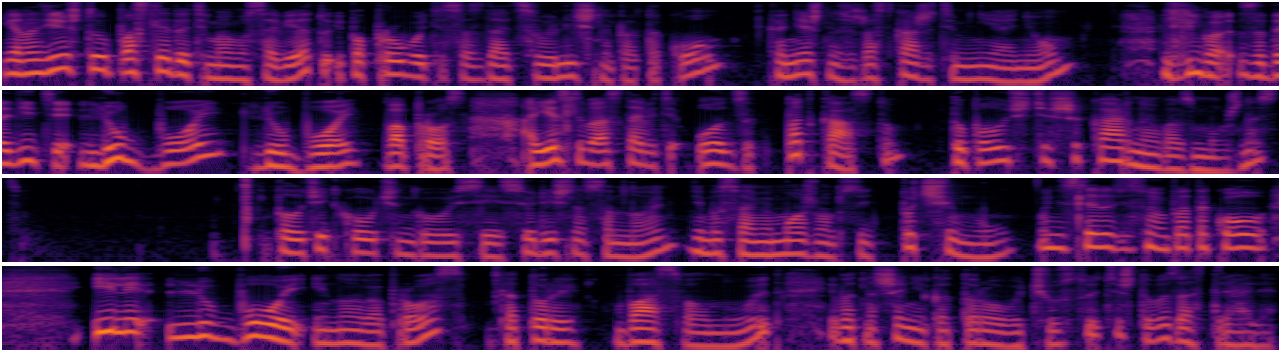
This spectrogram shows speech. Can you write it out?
Я надеюсь, что вы последуете моему совету и попробуйте создать свой личный протокол. Конечно же, расскажете мне о нем, либо зададите любой, любой вопрос. А если вы оставите отзыв подкасту, то получите шикарную возможность получить коучинговую сессию лично со мной, где мы с вами можем обсудить, почему вы не следуете своему протоколу, или любой иной вопрос, который вас волнует и в отношении которого вы чувствуете, что вы застряли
